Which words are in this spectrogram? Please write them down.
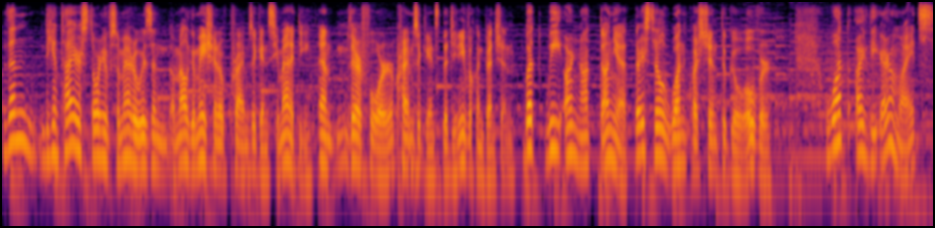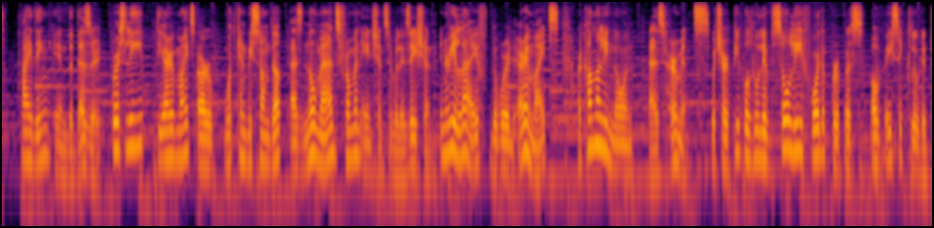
then the entire story of Sumeru is an amalgamation of crimes against humanity, and therefore crimes against the Geneva Convention. But we are not done yet. There is still one question to go over. What are the Eremites hiding in the desert. Firstly, the Eremites are what can be summed up as nomads from an ancient civilization. In real life, the word Eremites are commonly known as hermits, which are people who live solely for the purpose of a secluded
